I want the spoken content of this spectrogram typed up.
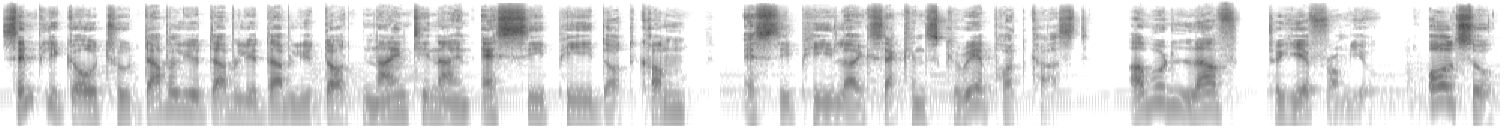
Simply go to www.99scp.com, SCP like Seconds Career Podcast. I would love to hear from you. Also,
